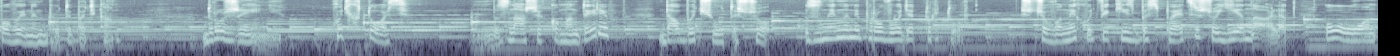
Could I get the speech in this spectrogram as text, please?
повинен бути батькам, дружині, хоч хтось з наших командирів дав би чути, що з ними не проводять тортур, що вони хоч в якійсь безпеці, що є нагляд ООН,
